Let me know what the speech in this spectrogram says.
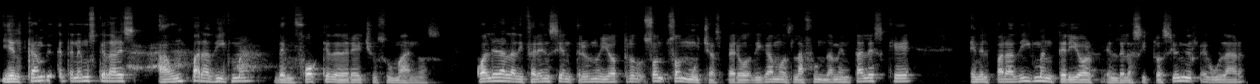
Y el cambio que tenemos que dar es a un paradigma de enfoque de derechos humanos. ¿Cuál era la diferencia entre uno y otro? Son, son muchas, pero digamos, la fundamental es que en el paradigma anterior, el de la situación irregular,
